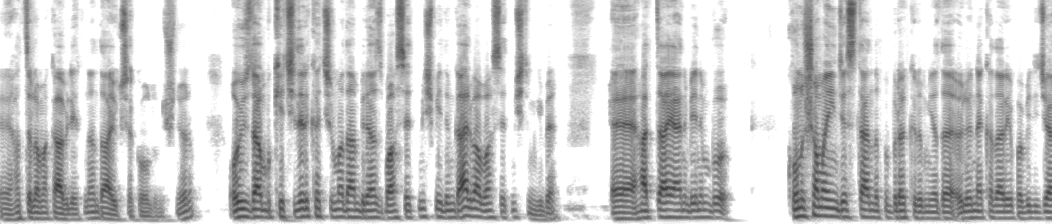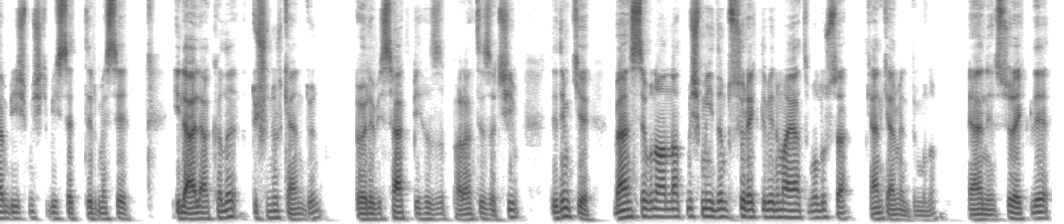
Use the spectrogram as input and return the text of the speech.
E, hatırlama kabiliyetinden daha yüksek olduğunu düşünüyorum. O yüzden bu keçileri kaçırmadan biraz bahsetmiş miydim? Galiba bahsetmiştim gibi. E, hatta yani benim bu konuşamayınca stand-up'ı bırakırım ya da ölene kadar yapabileceğim bir işmiş gibi hissettirmesi ile alakalı düşünürken dün böyle bir sert bir hızlı parantez açayım. Dedim ki ben size bunu anlatmış mıydım sürekli benim hayatım olursa kendi kendime dedim bunu. Yani sürekli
